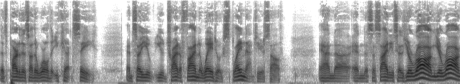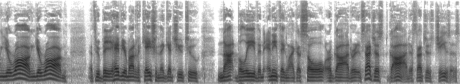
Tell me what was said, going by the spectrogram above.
that's part of this other world that you can't see, and so you you try to find a way to explain that to yourself, and uh, and the society says you're wrong, you're wrong, you're wrong, you're wrong, and through behavior modification they get you to not believe in anything like a soul or God, or it's not just God, it's not just Jesus,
